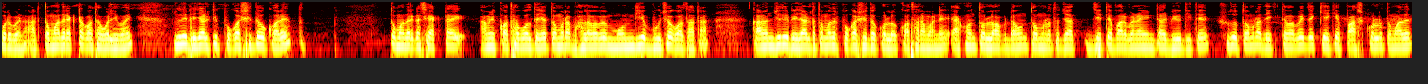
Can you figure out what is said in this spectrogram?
করবে না। আর তোমাদের একটা কথা বলি ভাই, যদি রেজাল্টটি প্রকাশিতও করে, তো তোমাদের কাছে একটাই আমি কথা বলতে চাই, তোমরা ভালোভাবে মন দিয়ে বুঝো কথাটা। কারণ যদি রেজাল্টটা তোমাদের প্রকাশিত করল কথার মানে এখন তো লকডাউন তোমরা তো যেতে পারবে না ইন্টারভিউ দিতে। শুধু তোমরা দেখতে পাবে যে কে কে পাস করল তোমাদের,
